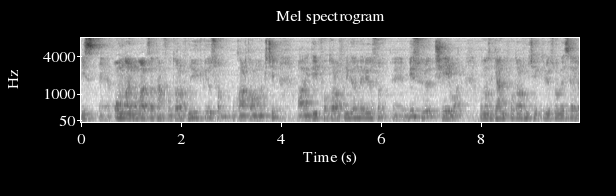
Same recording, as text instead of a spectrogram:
Biz e, online olarak zaten fotoğrafını yüklüyorsun bu kartı almak için. ID fotoğrafını gönderiyorsun. E, bir sürü şeyi var. Ondan sonra kendi fotoğrafını çektiriyorsun vesaire.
